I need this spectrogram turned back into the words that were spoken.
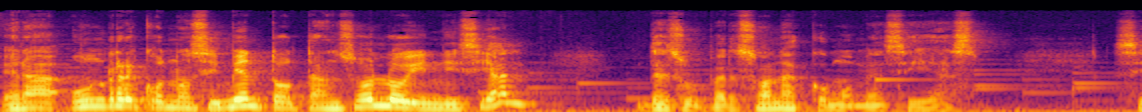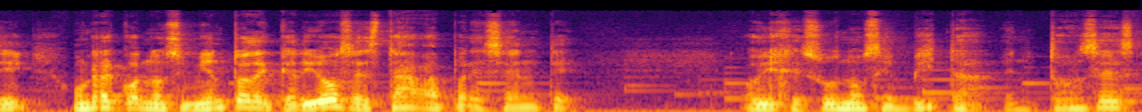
Era un reconocimiento tan solo inicial de su persona como Mesías. ¿Sí? Un reconocimiento de que Dios estaba presente. Hoy Jesús nos invita entonces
